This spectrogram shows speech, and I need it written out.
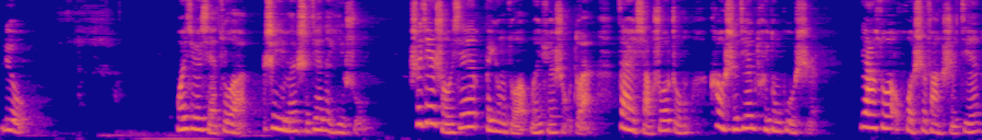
六，文学写作是一门时间的艺术。时间首先被用作文学手段，在小说中靠时间推动故事，压缩或释放时间，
